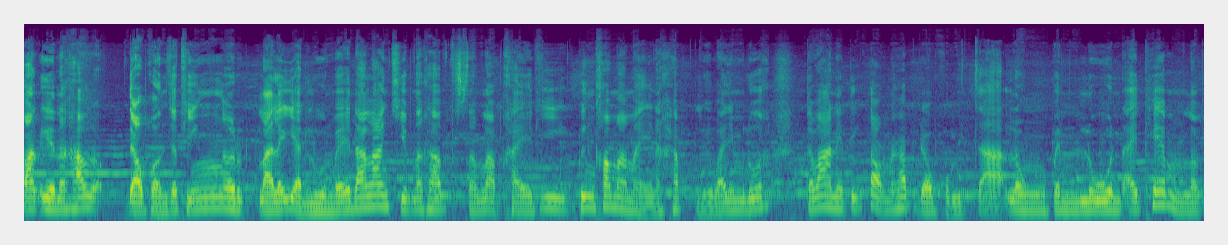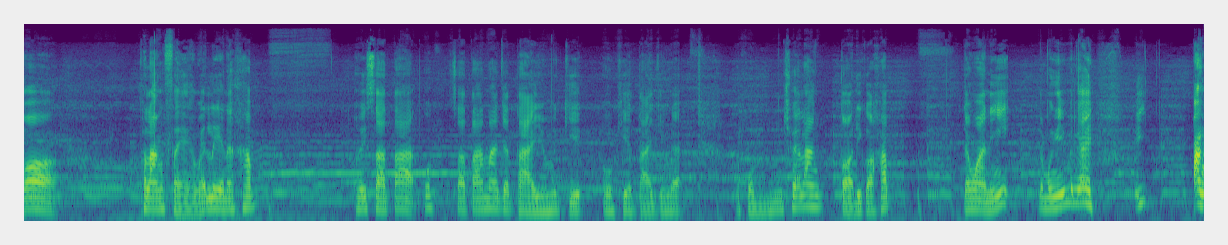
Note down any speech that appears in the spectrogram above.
ก่อนอื่นนะครับ เดี๋ยวผมจะทิ้งรายละเอียดรูนไว้ด้านล่างคลิปนะครับสำหรับใครที่เพิ่งเข้ามาใหม่นะครับ หรือว่ายังไม่รู้ แต่ว่าใน t ิ k t o k นะครับ เดี๋ยวผมจะลงเป็นรูนไอเทม แล้วก็พลังแฝงไว้เลยนะครับเฮ้ยซาตาโอ้ซาตาน่าจะตายอยู่เมื่อกี้ โอเคตายจริงด้วยผมช่วยล่างต่อดีกว่าครับ จังหวะนี้จังหวะนี้เป็นไงเอ้ปัง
